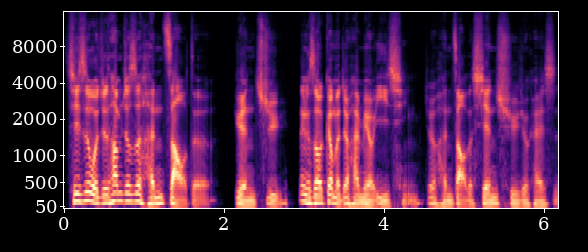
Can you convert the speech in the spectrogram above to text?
其实我觉得他们就是很早的远距，那个时候根本就还没有疫情，就很早的先驱就开始。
